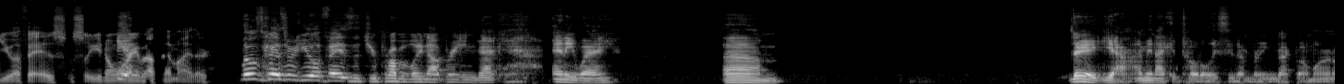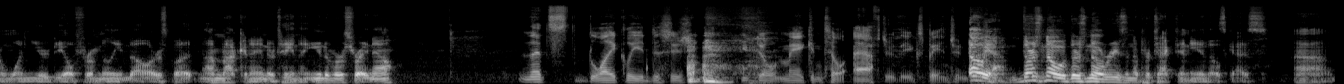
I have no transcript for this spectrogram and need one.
UFAs, so you don't Yeah. worry about them either. Those guys are UFAs that you're probably not bringing back anyway. Um, they, yeah, I mean, I could totally see them bringing back Bellemare on a one-year deal for a million dollars, but I'm not going to entertain that universe right now. That's likely a decision you don't make until after the expansion. Oh yeah, there's no there's no reason to protect any of those guys. Um,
